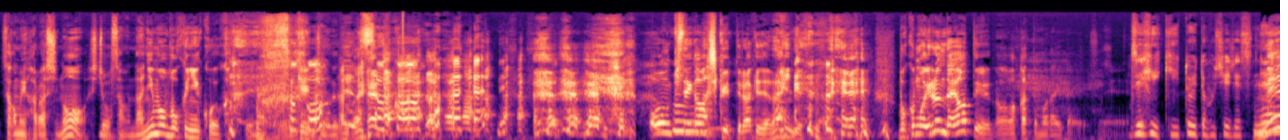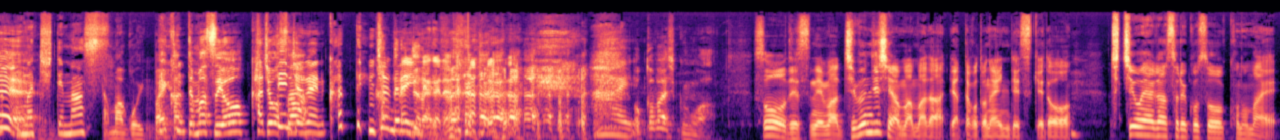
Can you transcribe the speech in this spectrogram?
相模原市の市長さんは何も僕に声をかけていないという現状でございます。そこ。恩着せがましく言ってるわけじゃないんですよね。僕もいるんだよっていうのを分かってもらいたいですね。ぜひ聞いといてほしいですね。ねえお待ちしてます。卵いっぱい買ってますよ。買ってんじゃないの？買ってんじゃないんだから。はい。岡林くんは？そうですね。まあ自分自身はまあまだやったことないんですけど、父親がそれこそこの前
